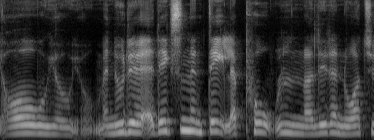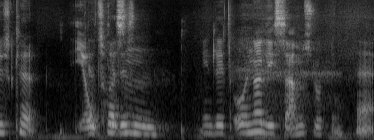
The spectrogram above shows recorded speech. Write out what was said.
Jo, jo, jo. Men nu er det, er det ikke sådan en del af Polen og lidt af Nordtyskland? Jo, jeg tror, det er sådan en lidt underlig sammenslutning. Ja.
